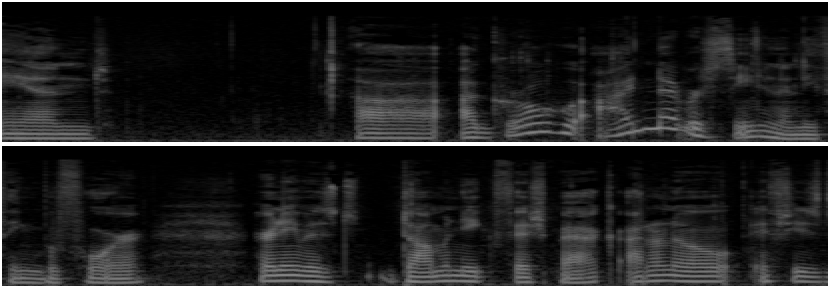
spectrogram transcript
and uh, a girl who I'd never seen in anything before. Her name is Dominique Fishback. I don't know if she's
